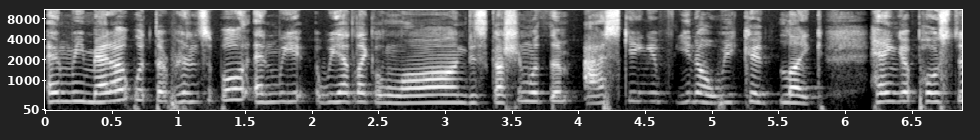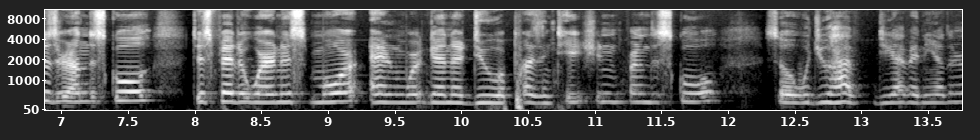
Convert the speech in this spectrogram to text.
and we met up with the principal, and we we had like a long discussion with them, asking if you know we could like hang up posters around the school to spread awareness more, and we're gonna do a presentation in front of the school. So, would you have do you have any other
